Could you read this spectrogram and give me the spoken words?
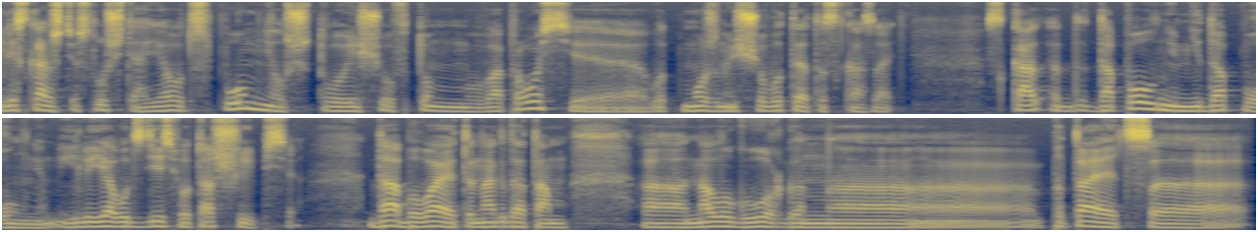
или скажете, слушайте, а я вот вспомнил, что еще в том вопросе вот можно еще вот это сказать. Ска- дополним, не дополним, или я вот здесь вот ошибся. Да, бывает иногда там э, налоговый орган э, пытается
